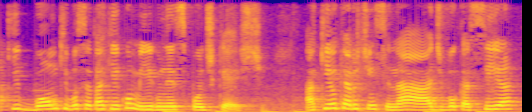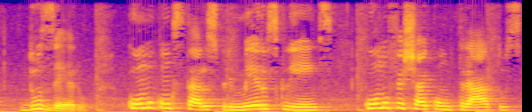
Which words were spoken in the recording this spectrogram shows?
que bom que você está aqui comigo nesse podcast. Aqui eu quero te ensinar a advocacia do zero. Como conquistar os primeiros clientes, como fechar contratos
